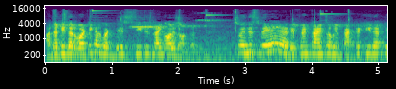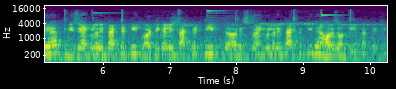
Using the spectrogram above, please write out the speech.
other teeth are vertical but this teeth is lying horizontal. So in this way, uh, different kinds of impacted teeth are there, mesioangular impacted teeth, vertical impacted teeth, uh, impacted teeth and horizontal impacted teeth.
